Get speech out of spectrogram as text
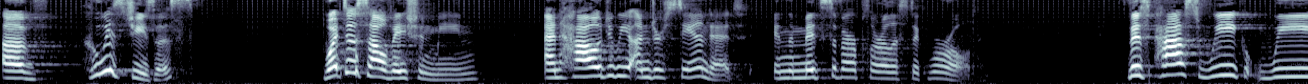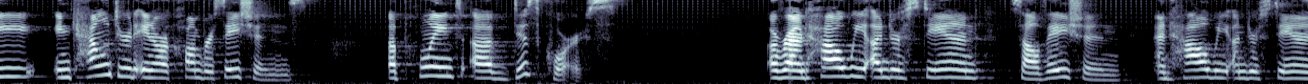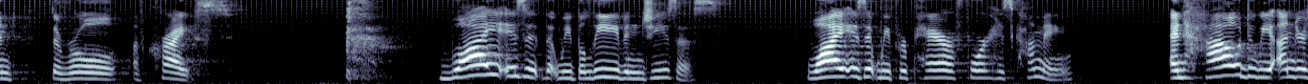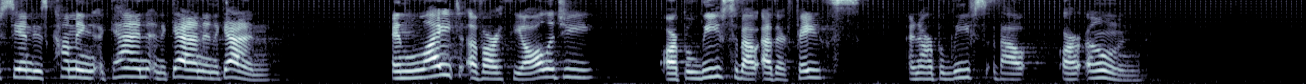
of who is Jesus? What does salvation mean? And how do we understand it in the midst of our pluralistic world. This past week, we encountered in our conversations a point of discourse around how we understand salvation and how we understand the role of Christ. Why is it that we believe in Jesus? Why is it we prepare for his coming? And how do we understand his coming again and again and again? In light of our theology, our beliefs about other faiths, and our beliefs about our own.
